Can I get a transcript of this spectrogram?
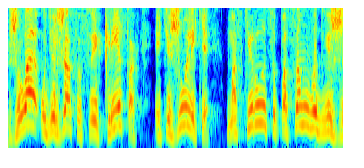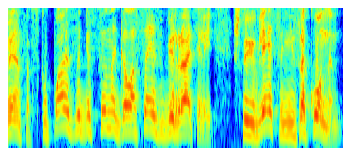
Желая удержаться в своих креслах, эти жулики маскируются под самовыдвиженцев, скупают за бесценок голоса избирателей, что является незаконным.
